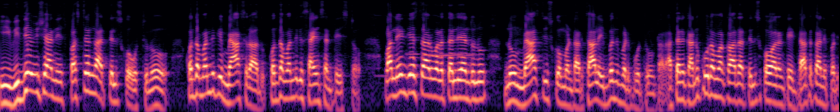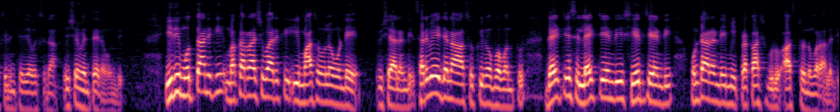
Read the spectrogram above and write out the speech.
ఈ విద్య విషయాన్ని స్పష్టంగా తెలుసుకోవచ్చును. కొంతమందికి మ్యాథ్స్ రాదు కొంతమందికి సైన్స్ అంటే ఇష్టం. వాళ్ళు ఏం చేస్తారు? వాళ్ళ తల్లిదండ్రులు నువ్వు మ్యాథ్స్ తీసుకోమంటారు చాలా ఇబ్బంది పడిపోతూ ఉంటారు. అతనికి అనుకూలమా కాదా తెలుసుకోవాలంటే జాతకాన్ని పరిశీలించవలసిన విషయం ఎంతైనా ఉంది. ఇది మొత్తానికి మకర రాశి వారికి ఈ మాసంలో ఉండే విషయాలండి. సర్వే జన సుఖినోభవంతు దయచేసి లైక్ చేయండి షేర్ చేయండి. ఉంటానండి మీ ప్రకాష్ గురు ఆస్ట్రో న్యూమరాలజీ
